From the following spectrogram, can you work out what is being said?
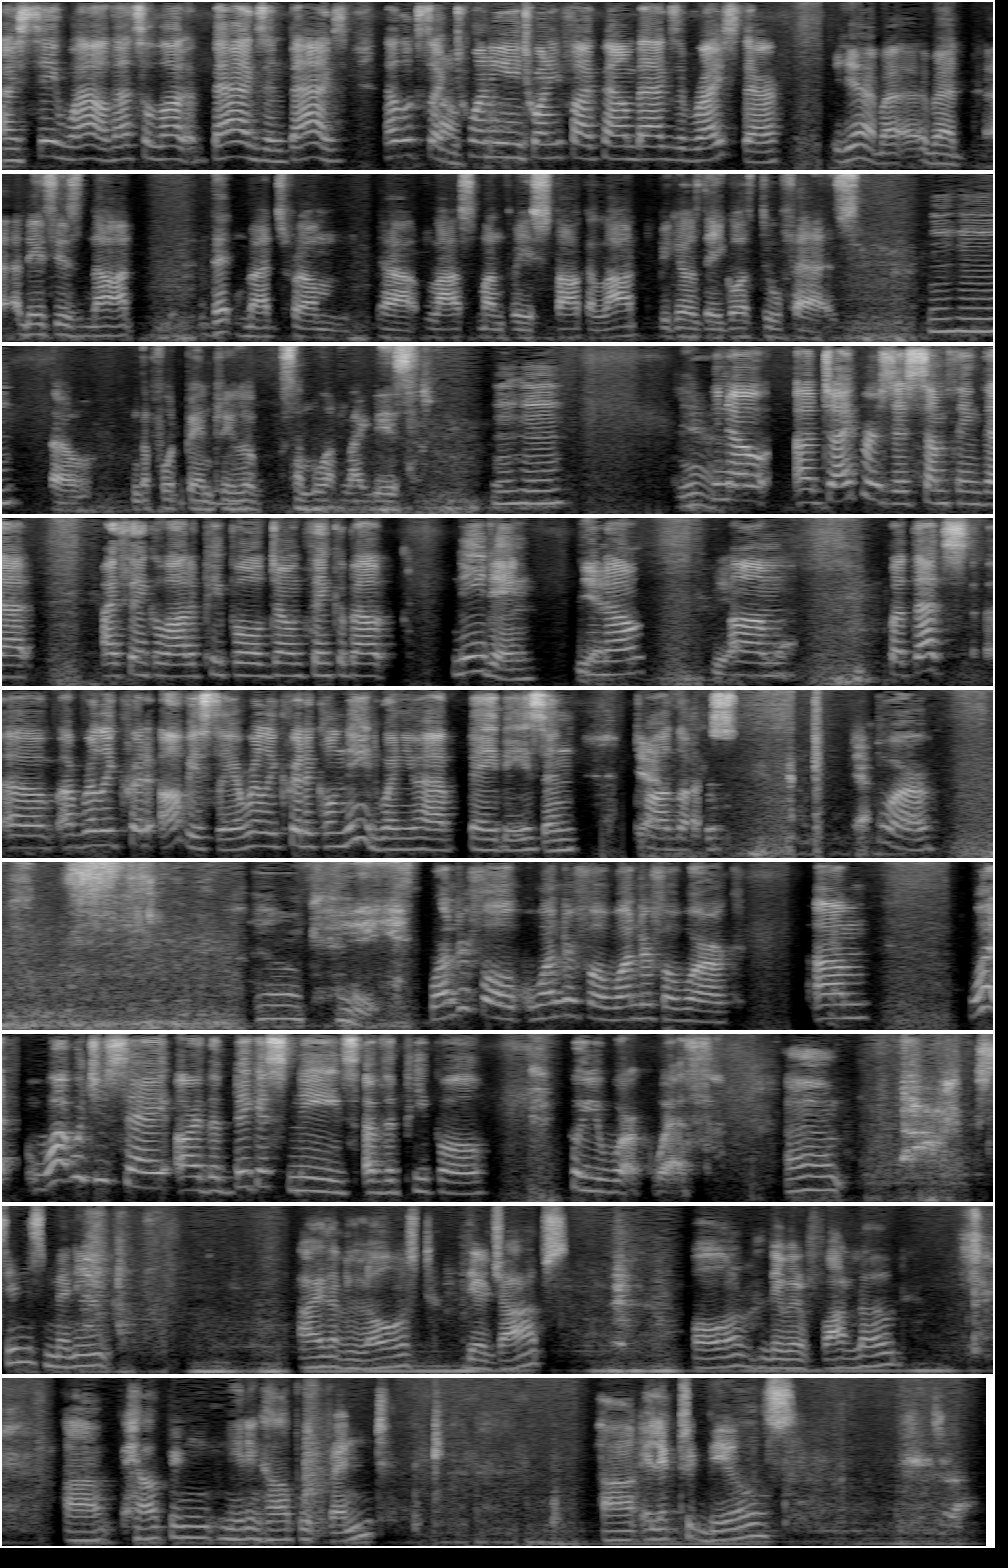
I see. Wow, that's a lot of bags and bags. That looks like Oh. 20, 25 pound bags of rice there. Yeah, but but uh, this is not that much from uh, last month. We stock a lot because they go too fast. Mm-hmm. So the food pantry look somewhat like this. Mm-hmm. Yeah. You know, uh, diapers is something that I think a lot of people don't think about needing. Yeah. You know, Yeah. um, but that's uh, a really critical, obviously, a really critical need when you have babies and Yeah. toddlers. Yeah. Sure. okay. Wonderful, wonderful, wonderful work. Um, what what would you say are the biggest needs of the people who you work with? Um, since many either lost their jobs or they were furloughed, uh, helping needing help with rent, uh, electric bills,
